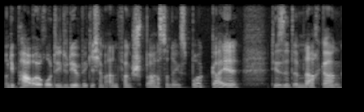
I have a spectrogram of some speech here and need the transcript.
Und die paar Euro, die du dir wirklich am Anfang sparst und denkst, boah, geil, die sind im Nachgang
